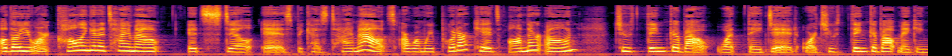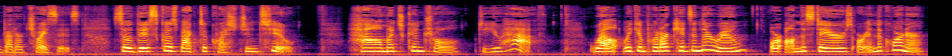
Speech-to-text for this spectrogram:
Although you aren't calling it a timeout, it still is because timeouts are when we put our kids on their own to think about what they did or to think about making better choices. So this goes back to question two. How much control do you have? Well, we can put our kids in their room or on the stairs or in the corner,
